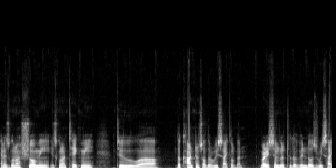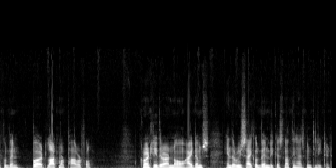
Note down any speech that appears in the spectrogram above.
and it's gonna show me it's gonna take me to uh, the contents of the recycle bin. Very similar to the Windows recycle bin but a lot more powerful. Currently there are no items in the recycle bin because nothing has been deleted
